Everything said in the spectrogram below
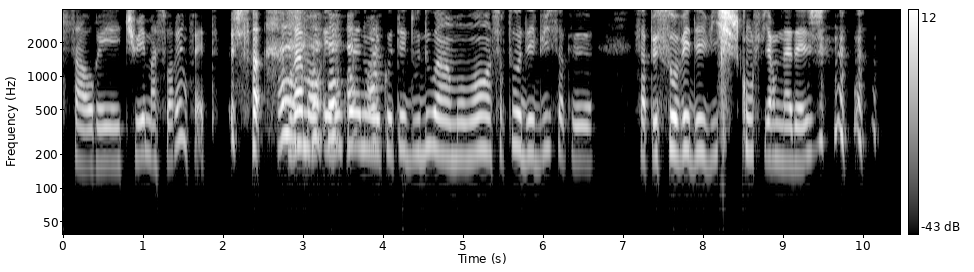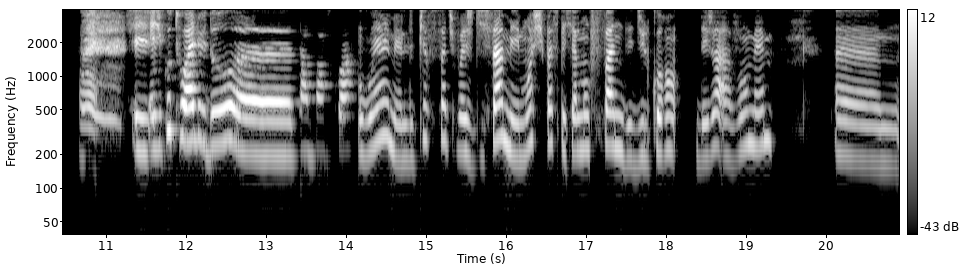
ça aurait tué ma soirée en fait. Ça, vraiment. Et donc ouais, non, le côté doudou à un moment, surtout au début, ça peut, ça peut sauver des vies. Je confirme, Nadège. ouais. Et, du coup, toi, Ludo, euh, t'en penses quoi? Ouais, mais le pire c'est ça, tu vois, je dis ça, mais moi, je suis pas spécialement fan d'édulcorants déjà avant même, euh,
